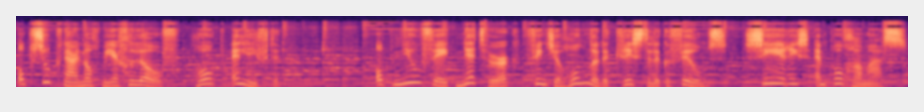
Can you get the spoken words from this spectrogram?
Op zoek naar nog meer geloof, hoop en liefde. Op New Faith Network vind je honderden christelijke films, series en programma's.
